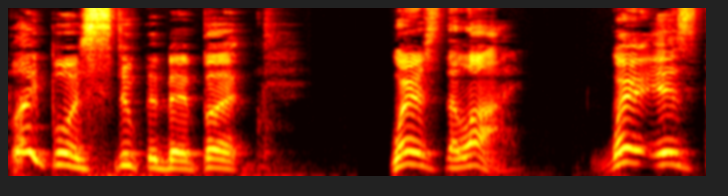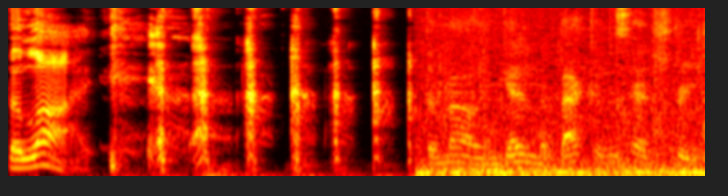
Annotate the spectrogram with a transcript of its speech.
Blank Boy's stupid, man, but where's the lie? Where is the lie? Them out and getting the back of his head straight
